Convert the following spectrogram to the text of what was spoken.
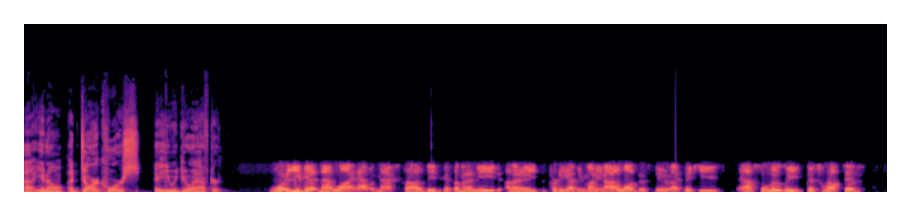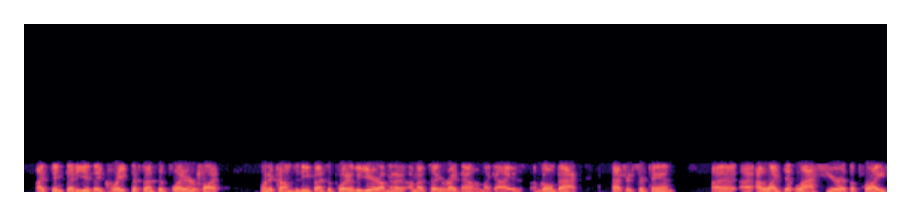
uh, you know, a dark horse that you would go after? What are you getting that line out with Maxx Crosby? Because I'm going to need I'm to need some pretty heavy money. And I love this dude. I think he's absolutely disruptive. I think that he is a great defensive player, but when it comes to defensive player of the year, I'm gonna I'm gonna tell you right now who my guy is. I'm going back. Patrick Surtain. I, I, I liked it last year at the price.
